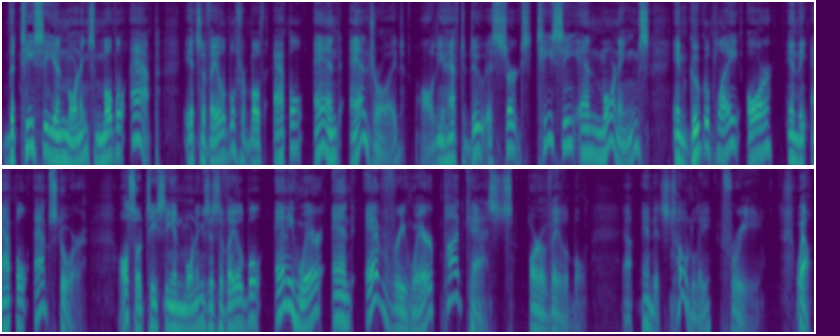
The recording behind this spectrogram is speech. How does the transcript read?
the TCN Mornings mobile app. It's available for both Apple and Android. All you have to do is search TCN Mornings in Google Play or in the Apple App Store. Also, TCN Mornings is available anywhere and everywhere podcasts are available. Uh, and it's totally free. Well,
